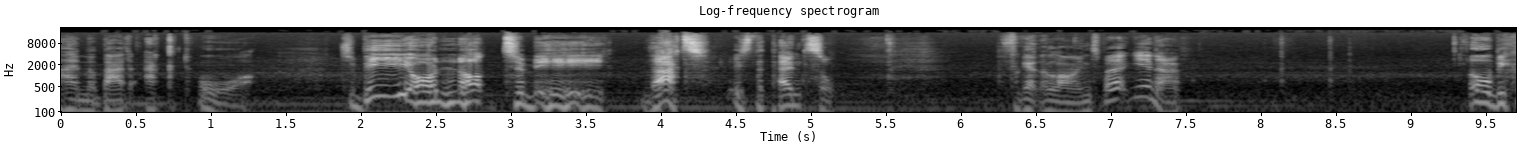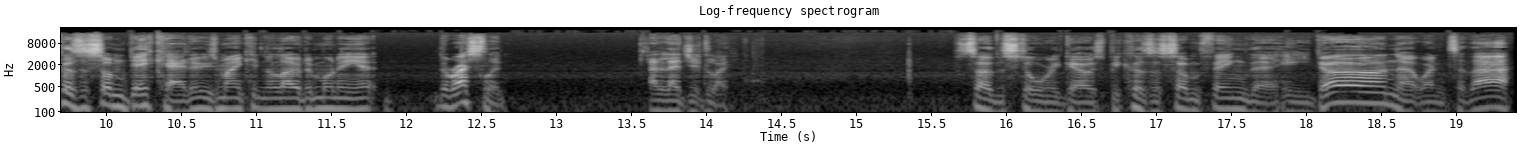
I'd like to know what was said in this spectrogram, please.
I'm a bad actor. To be or not to be, that is the pencil. forget the lines, but you know. All because of some dickhead who's making a load of money at the wrestling, allegedly so the story goes because of something that he done that went to that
